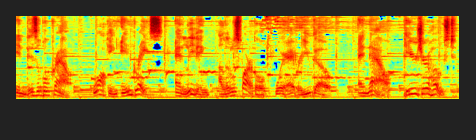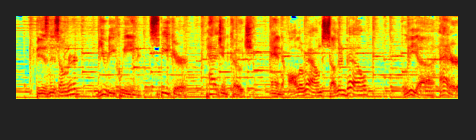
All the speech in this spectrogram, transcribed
invisible crown, walking in grace, and leaving a little sparkle wherever you go. And now, here's your host, business owner, beauty queen, speaker, pageant coach, and all around Southern Belle, Leah Hatter.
